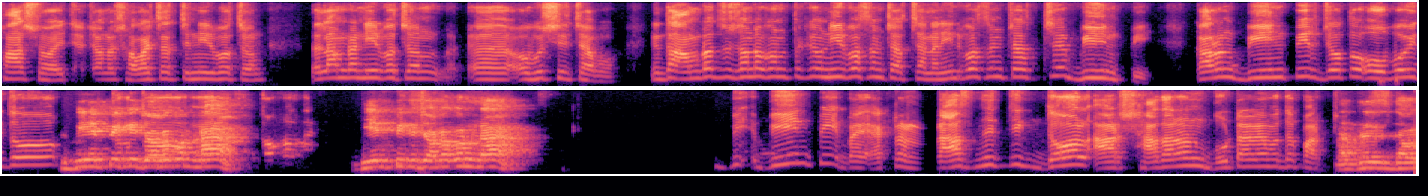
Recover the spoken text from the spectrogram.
ফাঁস হয়, যে জন সবাই চাচ্ছে নির্বাচন তাহলে আমরা নির্বাচন অবশ্যই চাবো। কিন্তু আমরা তো জনগণ থেকেও নির্বাচন চাচ্ছে না। নির্বাচন চাচ্ছে বিএনপি। কারণ বিএনপির যত অবৈধ বিএনপি কি জনগণ না? বিএনপি কি জনগণ না? বিএনপি একটা রাজনৈতিক দল আর সাধারণ ভোটারের মধ্যে পার্থক্য। রাজনৈতিক দল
